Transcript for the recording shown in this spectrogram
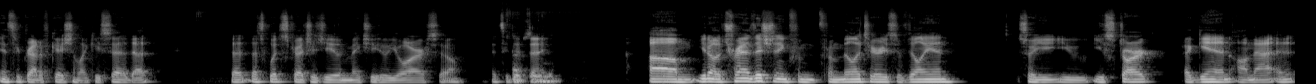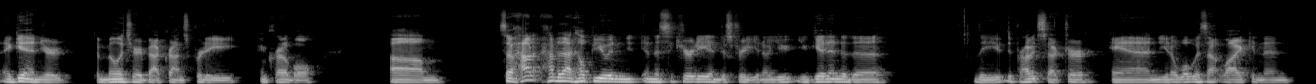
instant gratification, like you said, that that that's what stretches you and makes you who you are. So it's a good Absolutely. thing. Um, you know, transitioning from from military civilian, so you you you start again on that, and again, your the military background's pretty incredible. Um, so how how did that help you in in the security industry? You know, you you get into the the the private sector, and you know what was that like, and then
